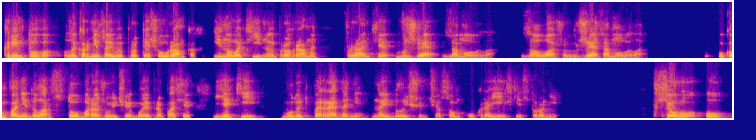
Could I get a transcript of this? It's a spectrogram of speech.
Крім того, Лекарнів заявив про те, що у рамках інноваційної програми Франція вже замовила, зауважую, вже замовила у компанії Делар 100 баражуючих боєприпасів, які будуть передані найближчим часом українській стороні. Всього у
